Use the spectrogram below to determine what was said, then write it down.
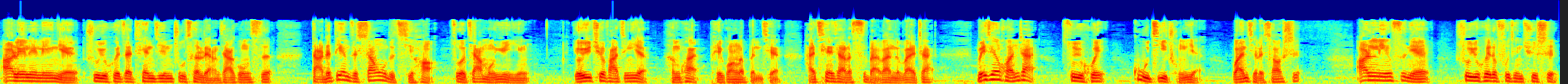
二零零零年，舒玉辉在天津注册了两家公司，打着电子商务的旗号做加盟运营。由于缺乏经验，很快赔光了本钱，还欠下了四百万的外债。没钱还债，苏玉辉故伎重演，玩起了消失。二零零四年，束玉辉的父亲去世，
